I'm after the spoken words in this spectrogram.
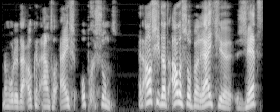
dan worden daar ook een aantal eisen opgesomd. En als je dat alles op een rijtje zet,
